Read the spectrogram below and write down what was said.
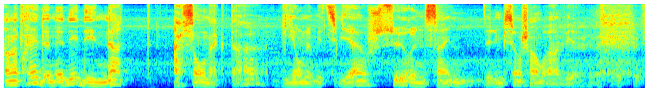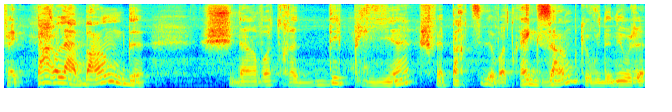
en train de donner des notes à son acteur, Guillaume le Métivierge, sur une scène de l'émission Chambre en Ville. Fait que par la bande, je suis dans votre dépliant, je fais partie de votre exemple que vous donnez aux gens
